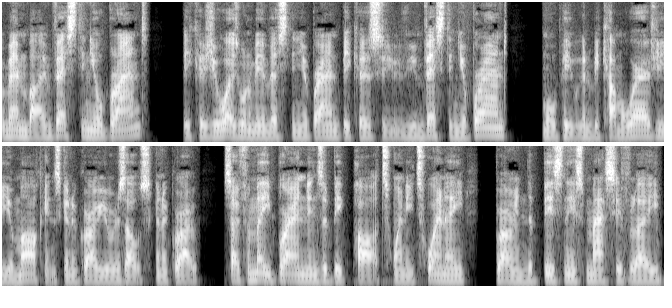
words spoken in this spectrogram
Remember, invest in your brand because you always want to be investing in your brand because if you invest in your brand, more people are going to become aware of you, your marketing's going to grow, your results are going to grow. So for me, branding's a big part of 2020, growing the business massively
